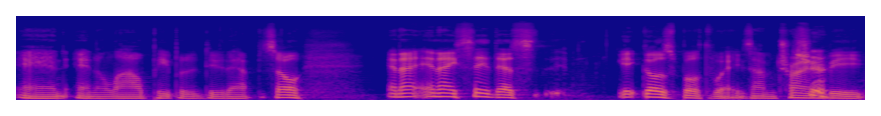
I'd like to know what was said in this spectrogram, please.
And and allow people to do that. So, and I and I say this, it goes both ways. I'm trying Sure. to be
